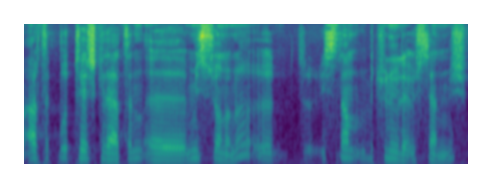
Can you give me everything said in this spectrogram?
artık bu teşkilatın e, misyonunu e, İslam bütünüyle üstlenmiş,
